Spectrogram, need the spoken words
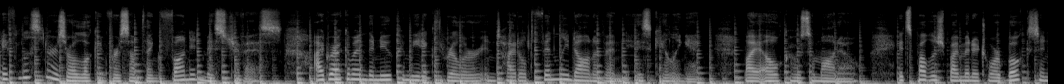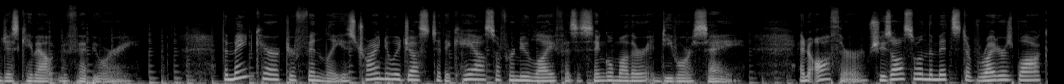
If listeners are looking for something fun and mischievous, I'd recommend the new comedic thriller entitled Finlay Donovan is Killing It by Elle Cosimano. It's published by Minotaur Books and just came out in February. The main character, Finlay, is trying to adjust to the chaos of her new life as a single mother and divorcee. An author, she's also in the midst of writer's block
